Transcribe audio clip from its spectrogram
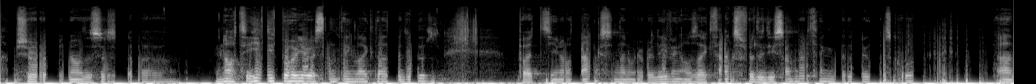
I'm sure you know this is uh, not easy for you or something like that to do this. But you know, thanks. And then we were leaving. I was like, thanks for the December thing. By the way, that was cool. And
